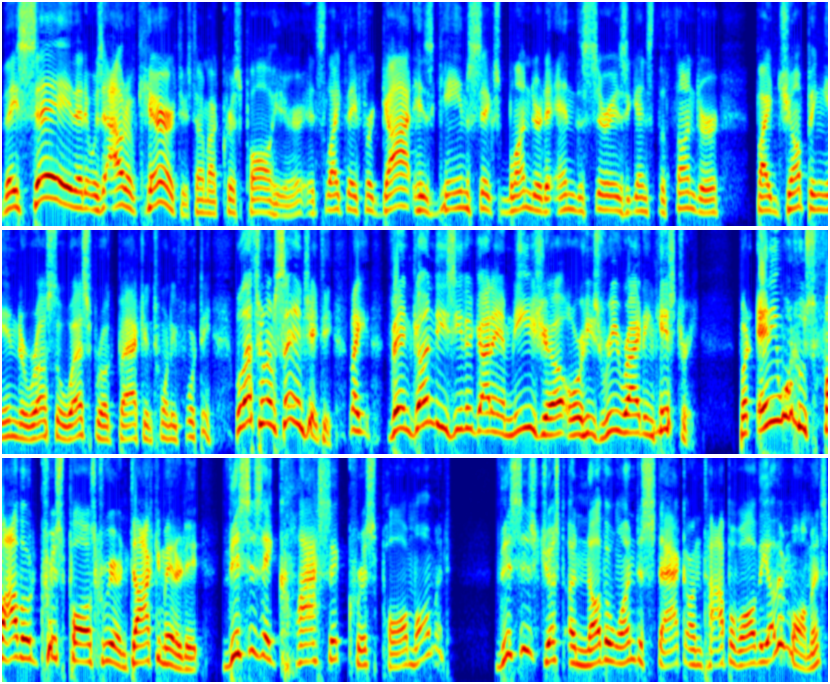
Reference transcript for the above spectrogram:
they say that it was out of character. He's talking about Chris Paul here. It's like they forgot his game six blunder to end the series against the Thunder by jumping into Russell Westbrook back in 2014. Well, that's what I'm saying, JT. Like Van Gundy's either got amnesia or he's rewriting history. But anyone who's followed Chris Paul's career and documented it, this is a classic Chris Paul moment. This is just another one to stack on top of all the other moments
